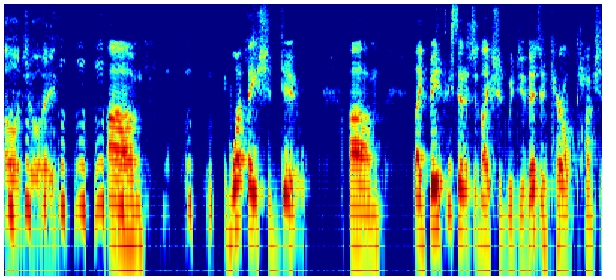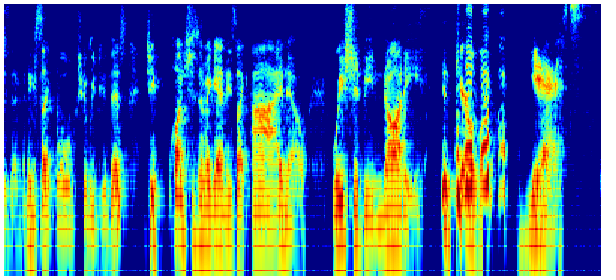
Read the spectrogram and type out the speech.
Oh joy! um, what they should do. Um, like basically, Sinister's like, "Should we do this?" And Carol punches him, and he's like, "Well, should we do this?" She punches him again. He's like, "Ah, I know. We should be naughty." And Carol's like, "Yes."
